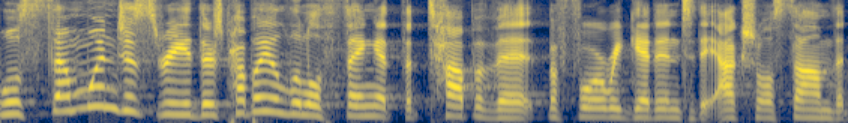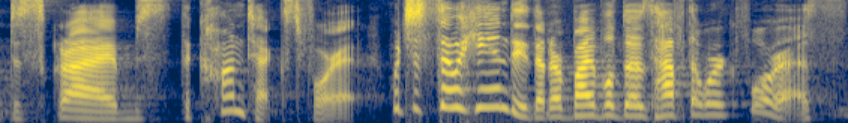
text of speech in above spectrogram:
Will someone just read? There's probably a little thing at the top of it before we get into the actual psalm that describes the context for it, which is so handy that our Bible does half the work for us.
